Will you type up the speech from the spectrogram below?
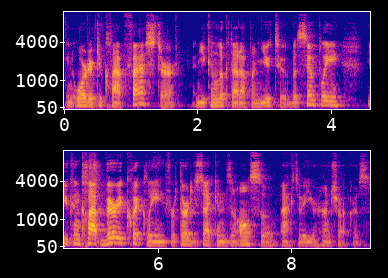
in order to clap faster. And you can look that up on YouTube. But simply, you can clap very quickly for 30 seconds and also activate your hand chakras.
